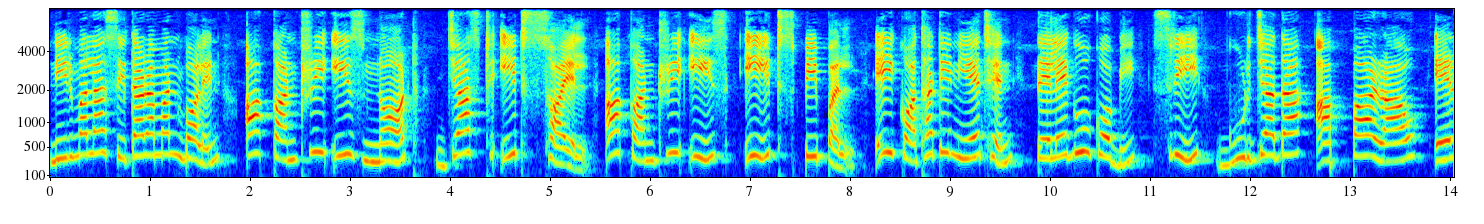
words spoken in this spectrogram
নির্মলা সীতারামন বলেন a country is not just its soil a country is its people এই কথাটি নিয়েছেন তেলেগু কবি শ্রী গুরজাদা আপ্পা রাও এর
